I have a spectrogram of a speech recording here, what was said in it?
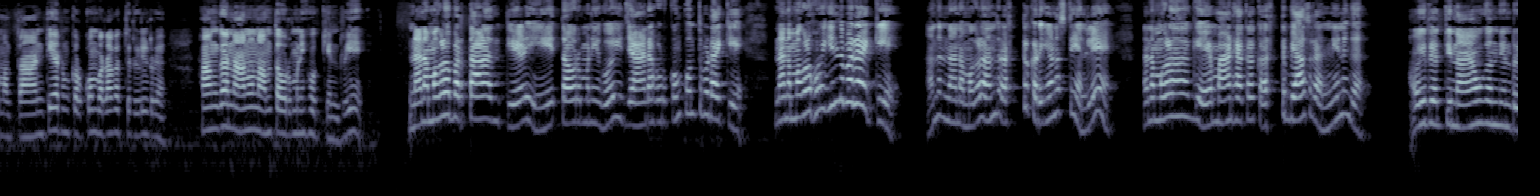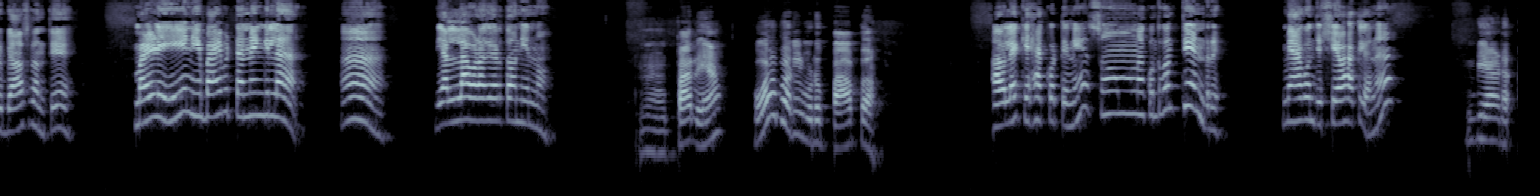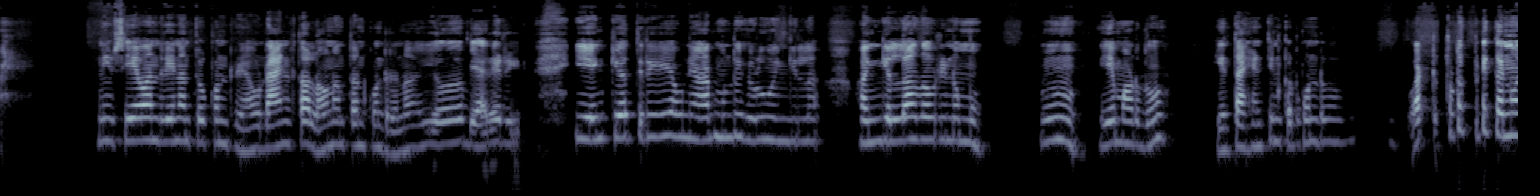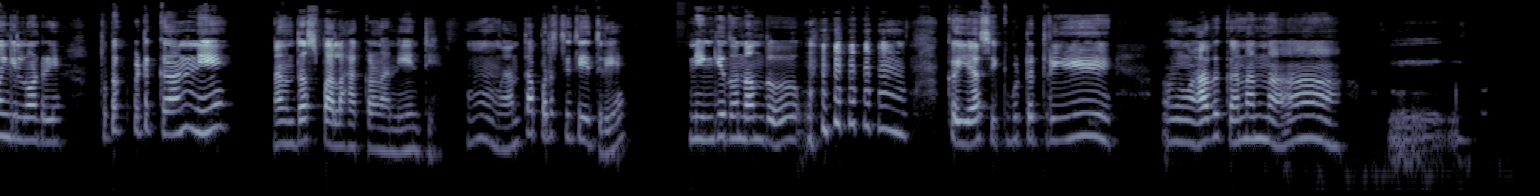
ಮತ್ತು ಆಂಟಿಯವ್ರನ್ನ ಕರ್ಕೊಂಡ್ ಬರಾಕತ್ತಿರಲ್ರಿ ಹಂಗ ನಾನು ನಮ್ಮ ತವ್ರ ಮನೆಗೆ ಹೋಗ್ತೀನಿ ನನ್ನ ಮಗಳು ಬರ್ತಾ ಅಂತೇಳಿ ತವ್ರ ಮನೆಗೆ ಹೋಗಿ ಜಾಡ ಹುಡ್ಕೊಂಡು ಕುಂತು ಬಿಡಾಕಿ. ನನ್ನ ಮಗಳು ಹೋಗಿಂದ ಬರಾಕಿ. ಅಂದ್ರೆ ನನ್ನ ಮಗಳ ಅಂದ್ರೆ ಅಷ್ಟು ಕಡಿಗೆ ಅನಿಸ್ತೀಯನ್ಲಿ? ನನ್ನ ಮಗಳಿಗೆ ಮಾಡಿ ಹಾಕಕ್ಕೆ ಅಷ್ಟು ಬ್ಯಾಸ್ರ ನಿನಗೆ? ಐದು ಅತ್ತಿ ನಾ ಯಾವಾಗ ಅಂದಿನ್ರಿ ಬ್ಯಾಸ್ರ ಅಂತೆ? ಮಳ್ಳಿ ನೀ ಬಾಯ್ ಬಿಟ್ಟು ಅನ್ನಂಗಿಲ್ಲ. ಹ್ಮ್ ಎಲ್ಲ ಒಳಗೆ ಇರ್ತಾವ ನೀನು. ಹ್ಮ್ ಪಾರಿ ಹೋಗಿ ಬರ್ಲಿ ಬಿಡು ಪಾಪ. ಅವಲಕ್ಕಿ ಹಾಕೊಟ್ಟಿನಿ ಸುಮ್ಮನೆ ಕುಂತ್ಕೊಂತೇನ್ರಿ ಮ್ಯಾಗ ಒಂದು ಸೇವ್ ಹಾಕ್ಲೇನ? ಬ್ಯಾಡ. ನೀವು ಸೇವ್ ಅಂದ್ರೆ ಏನಂತ ತಿಳ್ಕೊಂಡ್ರಿ? ಅವು ಡಾನ್ ಇರ್ತಾವಲ್ಲ ಅವನಂತ ಅಂತ ನಾ. ಅಯ್ಯೋ ಬ್ಯಾರೆ ರೀ. ಏನ್ ಕೇಳ್ತೀರಿ? ಅವ್ನು ಯಾರ ಮುಂದೆ ಹೇಳುವಂಗಿಲ್ಲ. ಹಂಗೆಲ್ಲ ಅದಾವ್ರಿ ನಮ್ಮ. ಹ್ಞೂ ಏನು ಮಾಡೋದು? ಇಂಥ ಹೆಂಡ್ತಿನ ಕಟ್ಕೊಂಡು ಒಟ್ಟು ತುಟಕ್ ಪಿಟಕ್ ಅನ್ನುವಂಗಿಲ್ಲ ನೋಡ್ರಿ. ತುಟಕ್ ಪಿಟಕ್ ಅನ್ನಿ ನನ್ನ ದಸ್ ಪಾಲ ಹಾಕೊಳ್ಳ ನಾನು ಏಂತಿ ಹ್ಞೂ ಅಂಥ ಪರಿಸ್ಥಿತಿ ಐತ್ರಿ. ನಿಂಗಿದು ನಂದು ಕೈಯ ಸಿಕ್ಬಿಟ್ಟತ್ರಿ. ಅದಕ್ಕೆ ನನ್ನ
